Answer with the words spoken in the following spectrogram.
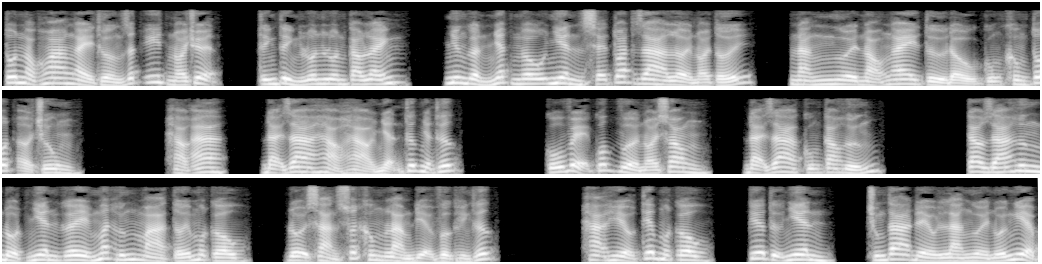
Tôn Ngọc Hoa ngày thường rất ít nói chuyện, tính tình luôn luôn cao lãnh, nhưng gần nhất ngẫu nhiên sẽ toát ra lời nói tới, nàng người nọ ngay từ đầu cũng không tốt ở chung. Hảo A, đại gia hảo hảo nhận thức nhận thức. Cố vệ quốc vừa nói xong, đại gia cũng cao hứng. Cao giá hưng đột nhiên gây mất hứng mà tới một câu, đội sản xuất không làm địa vực hình thức. Hạ hiểu tiếp một câu, kia tự nhiên, chúng ta đều là người nối nghiệp,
